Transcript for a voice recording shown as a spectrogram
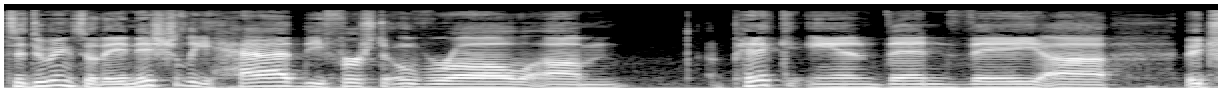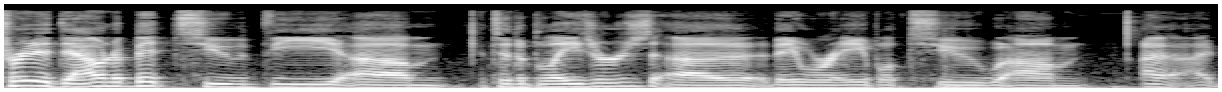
to doing so. They initially had the first overall um, pick, and then they uh, they traded down a bit to the um, to the Blazers. Uh, they were able to. Um, I,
